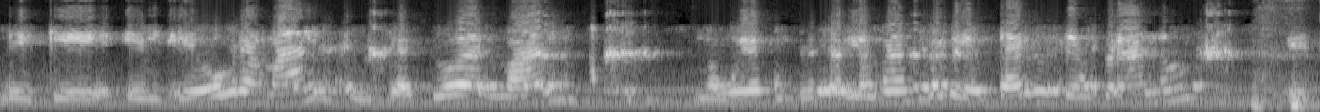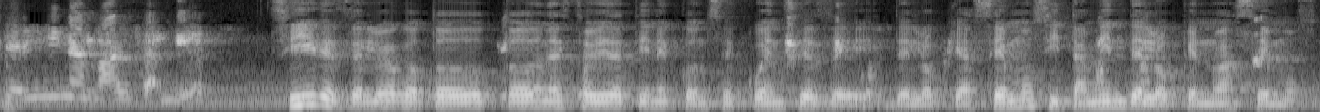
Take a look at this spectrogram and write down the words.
de que el que obra mal, el que actúa mal, no voy a completar la frase, pero tarde o temprano eh, termina mal también. Sí, desde luego, todo, todo en esta vida tiene consecuencias de, de lo que hacemos y también de lo que no hacemos.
